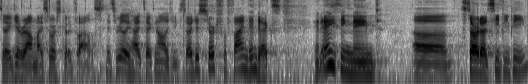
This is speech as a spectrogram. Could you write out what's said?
to get around my source code files. It's really high technology. So I just search for find index, and anything named uh, star.cpp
